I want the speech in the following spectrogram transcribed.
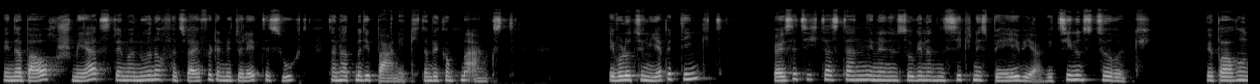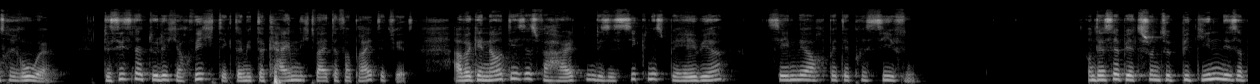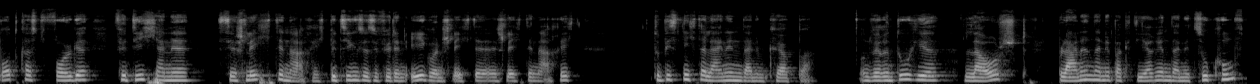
Wenn der Bauch schmerzt, wenn man nur noch verzweifelt eine Toilette sucht, dann hat man die Panik, dann bekommt man Angst. Evolutionär bedingt äußert sich das dann in einem sogenannten Sickness Behavior. Wir ziehen uns zurück. Wir brauchen unsere Ruhe. Das ist natürlich auch wichtig, damit der Keim nicht weiter verbreitet wird. Aber genau dieses Verhalten, dieses Sickness Behavior, sehen wir auch bei Depressiven. Und deshalb jetzt schon zu Beginn dieser Podcast-Folge für dich eine sehr schlechte Nachricht, beziehungsweise für dein Ego eine schlechte, eine schlechte Nachricht. Du bist nicht alleine in deinem Körper. Und während du hier lauscht, planen deine Bakterien deine Zukunft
